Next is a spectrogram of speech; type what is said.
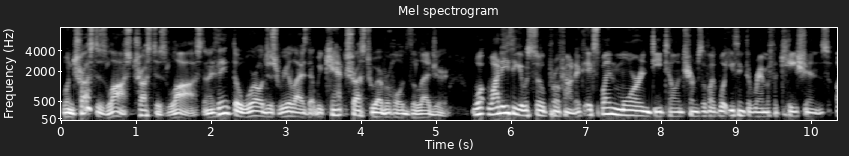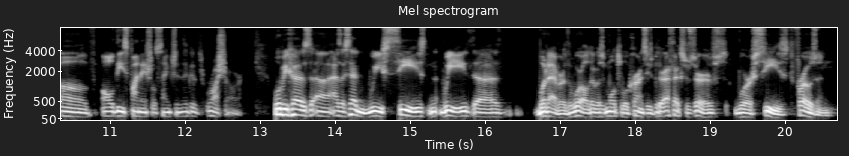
when trust is lost, trust is lost. And I think the world just realized that we can't trust whoever holds the ledger. What, why do you think it was so profound? Explain more in detail in terms of like what you think the ramifications of all these financial sanctions against Russia are. Well, because uh, as I said, we seized, we, the whatever, the world, there was multiple currencies, but their FX reserves were seized, frozen.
